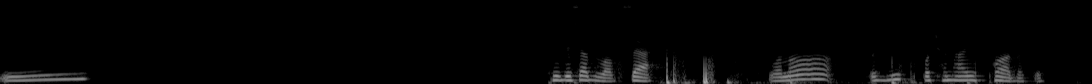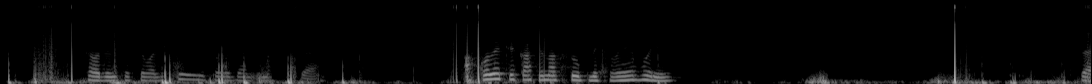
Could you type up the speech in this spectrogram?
І... 62. Все. Воно злість починає падати. Ще один фестиваль в Києві проведемо і все. А коли чекати наступних виборів? Все.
